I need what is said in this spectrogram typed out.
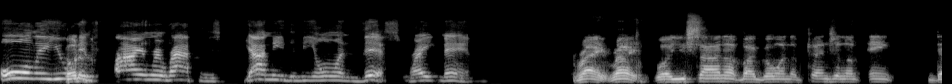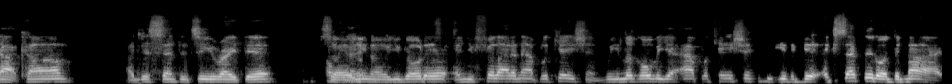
All of you inspiring rappers, y'all need to be on this right now. Right, right. Well, you sign up by going to penduluminc.com. I just sent it to you right there. So, okay. you know, you go there and you fill out an application. We look over your application. You either get accepted or denied.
